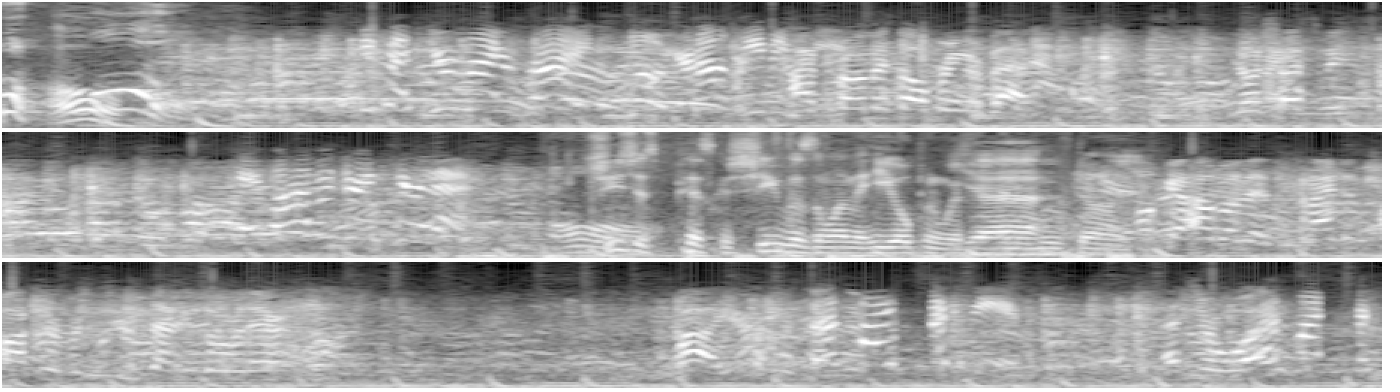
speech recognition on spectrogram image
Oh. Because you're my ride. No, you're not leaving I me. promise I'll bring her back. You don't trust me? Okay, we'll have a drink here then. Oh. She's just pissed because she was the one that he opened with Yeah. and he moved on. Okay, how about this? Can I just talk to her for two seconds over there? Wow, you're a That's my sexy. That's your what? My sexy.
